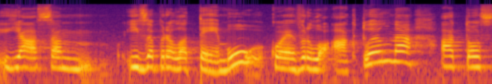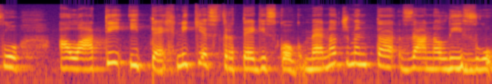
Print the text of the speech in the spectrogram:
ja sam izabrala temu koja je vrlo aktuelna, a to su alati i tehnike strategijskog menadžmenta za analizu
